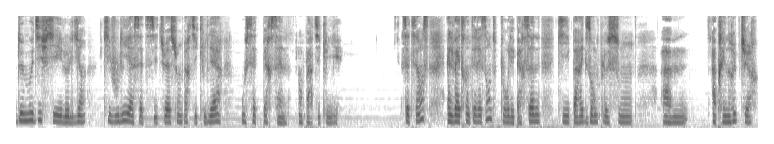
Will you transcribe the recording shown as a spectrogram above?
de modifier le lien qui vous lie à cette situation particulière ou cette personne en particulier. Cette séance, elle va être intéressante pour les personnes qui, par exemple, sont euh, après une rupture,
